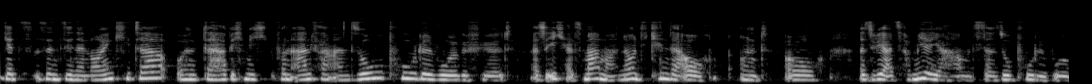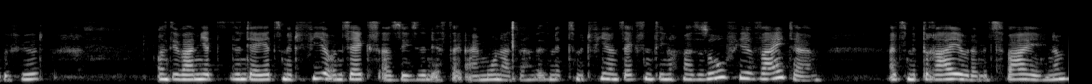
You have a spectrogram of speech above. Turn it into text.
jetzt sind sie in der neuen Kita und da habe ich mich von Anfang an so pudelwohl gefühlt. Also ich als Mama, ne, und die Kinder auch. Und auch, also wir als Familie haben uns da so pudelwohl gefühlt. Und sie waren jetzt, sind ja jetzt mit vier und sechs, also sie sind erst seit einem Monat, mit, mit vier und sechs sind sie nochmal so viel weiter als mit drei oder mit zwei, ne?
